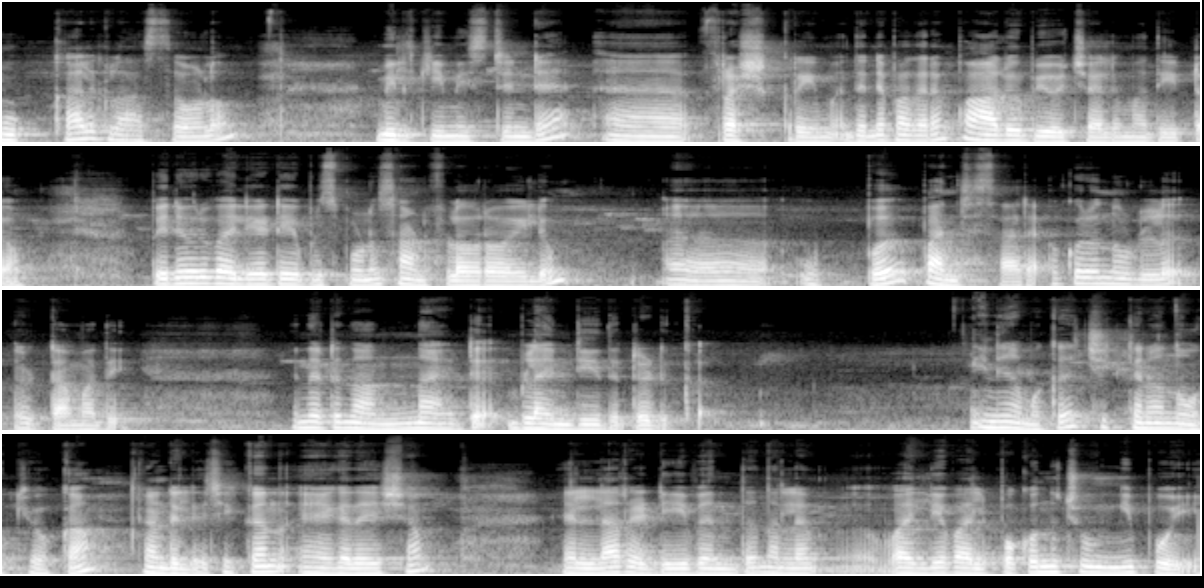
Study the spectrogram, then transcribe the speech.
മുക്കാൽ ഗ്ലാസ്സോളം മിൽക്കി മിസ്റ്റിന്റെ ഫ്രഷ് ക്രീം ഇതിന്റെ പകരം പാൽ ഉപയോഗിച്ചാലും മതി കേട്ടോ പിന്നെ ഒരു വലിയ ടേബിൾ സ്പൂൺ സൺഫ്ലവർ ഓയിലും ഉപ്പ് പഞ്ചസാര ഒക്കെ ഒരു നുള്ളിൽ ഇട്ടാൽ മതി. എന്നിട്ട് നന്നായിട്ട് ബ്ലെൻഡ് ചെയ്തിട്ട് എടുക്കുക. ഇനി നമുക്ക് ചിക്കൻ ഒന്ന് നോക്കി നോക്കാം. കണ്ടില്ലേ ചിക്കൻ ഏകദേശം എല്ലാം റെഡി വെന്ത് നല്ല വലിയ വലിപ്പമൊക്കെ ഒന്ന് ചുങ്ങിപ്പോയി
